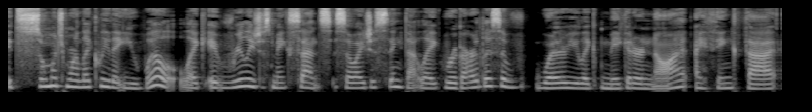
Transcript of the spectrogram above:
it's so much more likely that you will. Like it really just makes sense. So I just think that like regardless of whether you like make it or not, I think that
